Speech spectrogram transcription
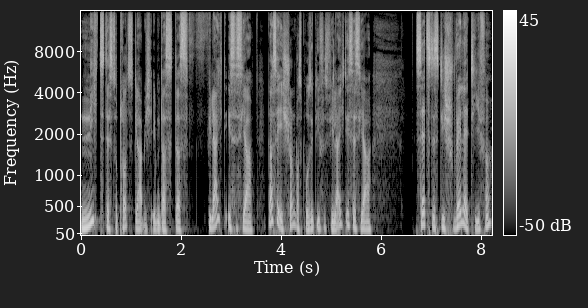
Nichtsdestotrotz glaube ich eben, dass das, vielleicht ist es ja, da sehe ich schon was Positives, vielleicht ist es ja, setzt es die Schwelle tiefer,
